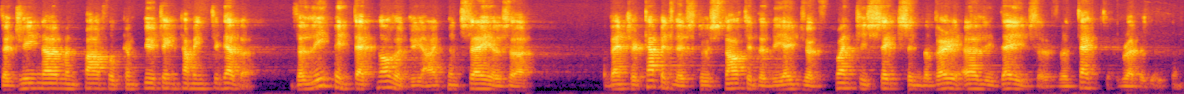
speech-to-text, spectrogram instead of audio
the genome and powerful computing coming together. The leap in technology, I can say as a venture capitalist who started at the age of 26 in the very early days of the tech revolution,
